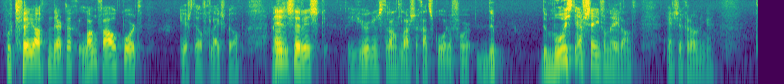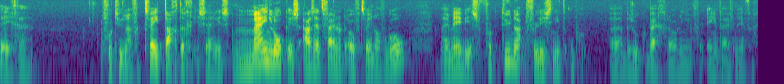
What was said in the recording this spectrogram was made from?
voor 2,38. Lang verhaal, kort. Eerste helft gelijkspel. En zijn risk, Jurgen Strand-Larsen gaat scoren voor de, de mooiste FC van Nederland. FC Groningen tegen Fortuna voor 2,80 is zijn risk. Mijn lok is AZ Feyenoord over 2,5 goal. Mijn maybe is Fortuna verliest niet op eh, bezoek bij Groningen voor 1,95.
